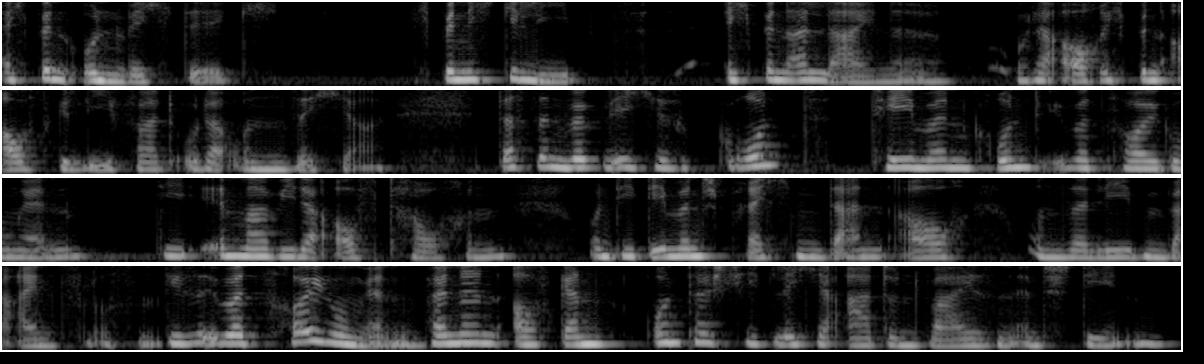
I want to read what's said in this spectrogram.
ich bin unwichtig, ich bin nicht geliebt, ich bin alleine oder auch ich bin ausgeliefert oder unsicher. Das sind wirklich so Grundthemen, Grundüberzeugungen, die immer wieder auftauchen und die dementsprechend dann auch unser Leben beeinflussen. Diese Überzeugungen können auf ganz unterschiedliche Art und Weisen entstehen.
